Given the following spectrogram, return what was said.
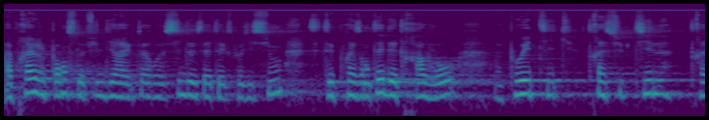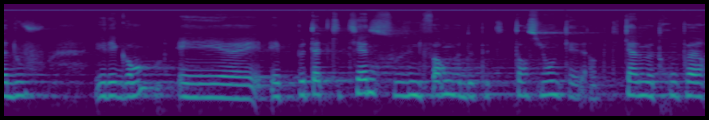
Après, je pense le fil directeur aussi de cette exposition, c'était présenter des travaux euh, poétiques, très subtils, très doux, élégants et, euh, et peut-être qui tiennent sous une forme de petite tension, un petit calme trompeur.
